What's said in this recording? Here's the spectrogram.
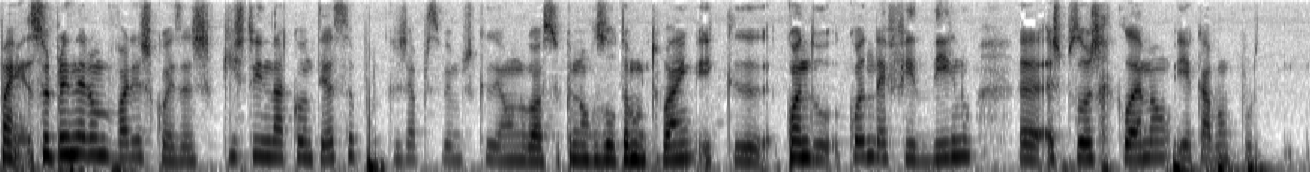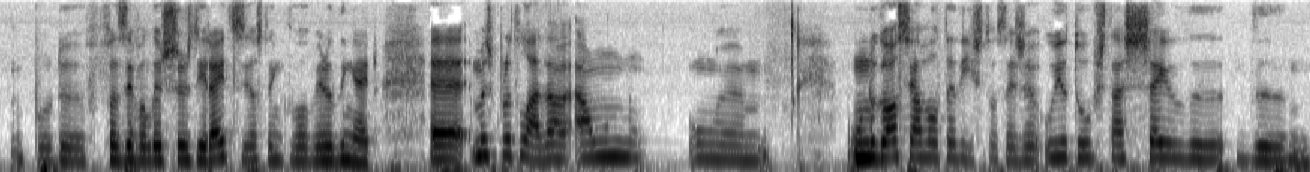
Bem, surpreenderam-me várias coisas. Que isto ainda aconteça, porque já percebemos que é um negócio que não resulta muito bem e que, quando, quando é fidedigno, eh, as pessoas reclamam e acabam por por eh, fazer valer os seus direitos e eles têm que devolver o dinheiro. Eh, mas, por outro lado, há, um, um, um, um negócio à volta disto, ou seja, o YouTube está cheio de, de,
